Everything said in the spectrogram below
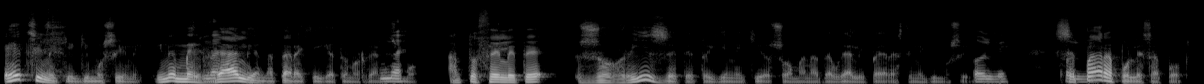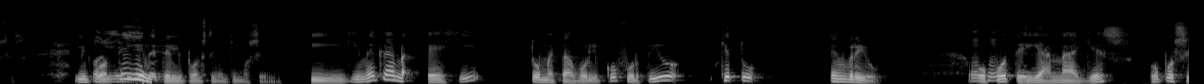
έτσι. είναι και η εγκυμοσύνη. Είναι ναι. μεγάλη αναταραχή για τον ναι. οργανισμό. Αν το θέλετε, ζορίζεται το γυναικείο σώμα να τα βγάλει πέρα στην εγκυμοσύνη. Πολύ. Σε πάρα πολλές απόψεις. Λοιπόν, τι γίνεται λοιπόν στην εγκυμοσύνη; Η γυναίκα έχει το μεταβολικό φορτίο και του εμβρίου. Οπότε οι ανάγκες, όπως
